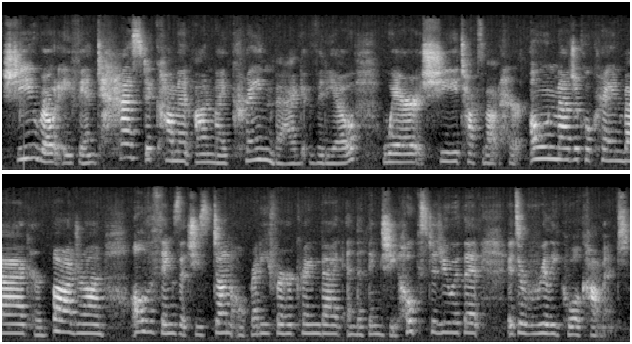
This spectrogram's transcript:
She wrote a fantastic comment on my crane bag video where she talks about her own magical crane bag, her bodhrán, all the things that she's done already for her crane bag and the things she hopes to do with it. It's a really cool comment.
